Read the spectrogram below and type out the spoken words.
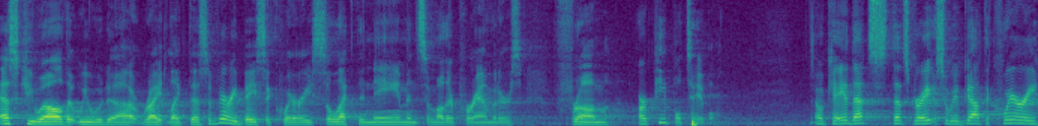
SQL that we would uh, write like this, a very basic query, select the name and some other parameters from our people table. Okay, that's, that's great. So we've got the query,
